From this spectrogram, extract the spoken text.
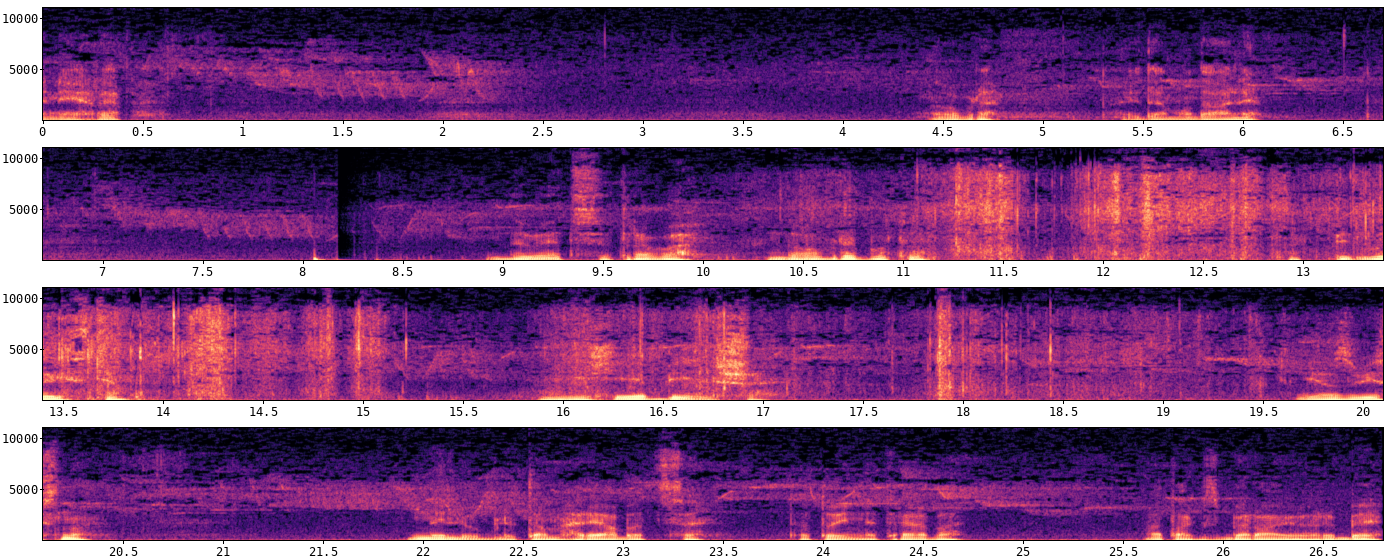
Файний гриб. Добре, йдемо далі. Дивитися треба добре, бо тут під листям їх є більше. Я, звісно, не люблю там грябатися, та то й не треба. А так збираю гриби,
